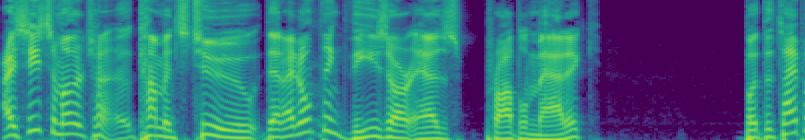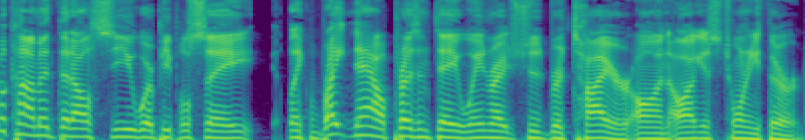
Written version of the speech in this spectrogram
I see some other t- comments too that I don't think these are as problematic, But the type of comment that I'll see where people say, like right now, present day, Wainwright should retire on August 23rd.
